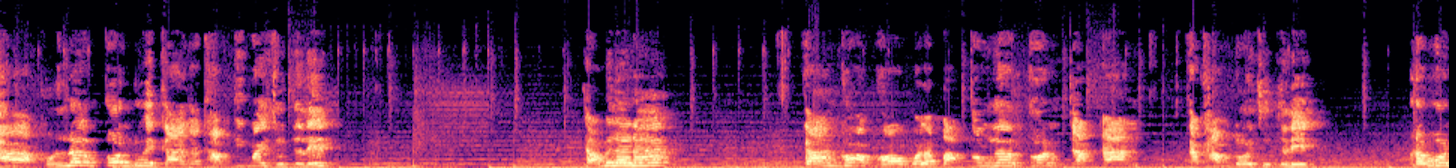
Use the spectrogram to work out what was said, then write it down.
ถ้าคุณเริ่มต้นด้วยการกระทำที่ไม่สุจริตจำไว้เลยนะ การครอบครองปรปักษ์ต้องเริ่มต้นจากการกระทำโดยสุจริตประมวล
